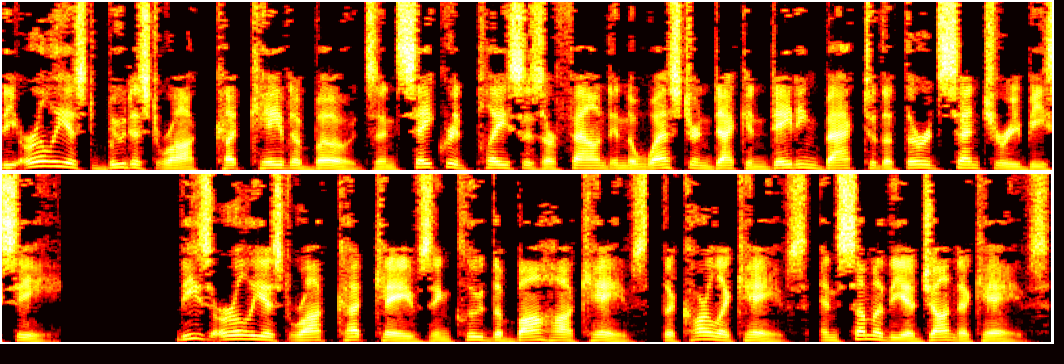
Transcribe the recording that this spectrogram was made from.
The earliest Buddhist rock-cut cave abodes and sacred places are found in the western Deccan dating back to the 3rd century BC. These earliest rock-cut caves include the Bhaja Caves, the Karla Caves, and some of the Ajanta Caves.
